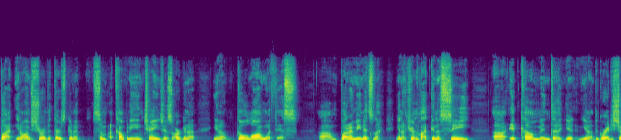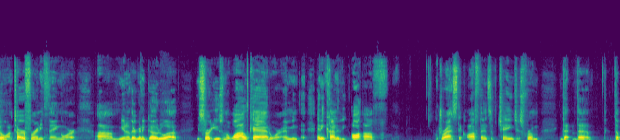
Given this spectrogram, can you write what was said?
but you know, I'm sure that there's going to some accompanying changes are going to you know go along with this. Um, but I mean, it's not you know you're not going to see uh, it come into you, you know the greatest show on turf or anything, or um, you know they're going to go to a you start using the wildcat or I mean any kind of the uh, drastic offensive changes from the the the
